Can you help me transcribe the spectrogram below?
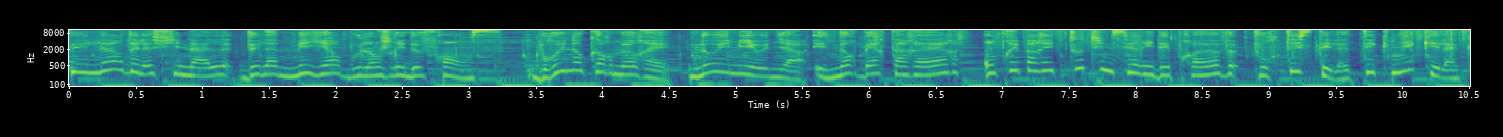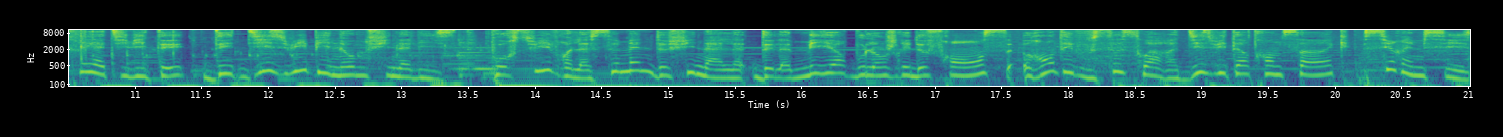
c'est l'heure de la finale de la meilleure boulangerie de France. Bruno Cormeret, Noémie Onia et Norbert Tarrer ont préparé toute une série d'épreuves pour tester la technique et la créativité des 18 binômes finalistes. Pour suivre la semaine de finale de la meilleure boulangerie de France, rendez-vous ce soir à 18h35 sur M6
